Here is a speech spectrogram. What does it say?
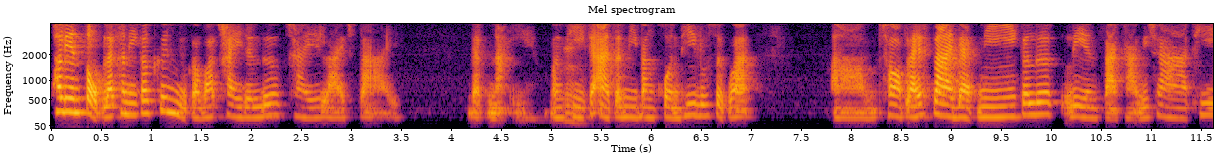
พอเรียนจบแล้วคราวนี้ก็ขึ้นอยู่กับว่าใครจะเลือกใช้ไลฟ์สไตล์แบบไหน บางทีก็อาจจะมีบางคนที่รู้สึกว่าอา ชอบไลฟ์สไตล์แบบนี้ก็เลือกเรียนสาขาวิชาที่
